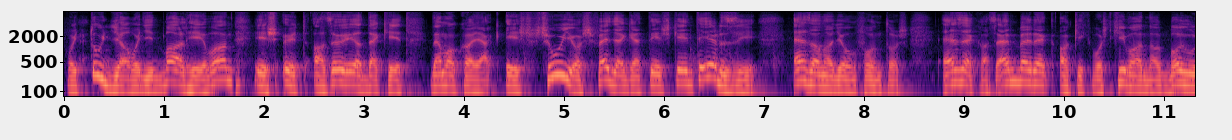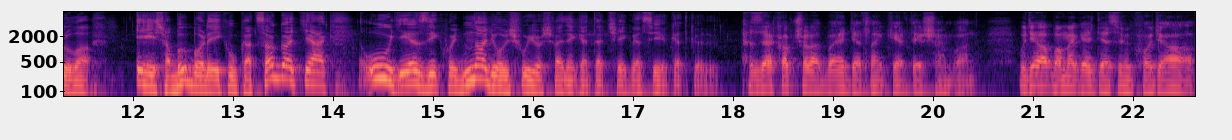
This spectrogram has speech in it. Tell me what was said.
hogy tudja, hogy itt balhé van, és őt, az ő érdekét nem akarják, és súlyos fenyegetésként érzi. Ez a nagyon fontos. Ezek az emberek, akik most ki vannak borulva, és a buborékukat szaggatják, úgy érzik, hogy nagyon súlyos fenyegetettség veszi őket körül. Ezzel kapcsolatban egyetlen kérdésem van. Ugye abban megegyezünk, hogy a,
